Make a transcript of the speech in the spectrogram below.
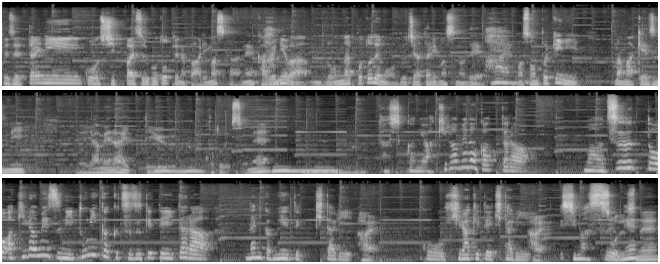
で、絶対にこう失敗することっていうのはありますからね。壁にはどんなことでもぶち当たりますので、はい、まあ、その時に、まあ、負けずに、えーやめないっていうことですよね。うん確かに諦めなかったら、まあ、ずっと諦めずにとにかく続けていたら何か見えてきたりはい。こう開けてきたりはい。しますそうよね。ですね。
